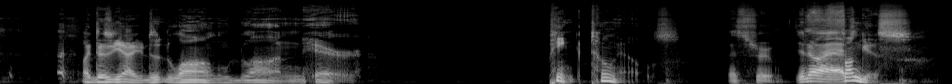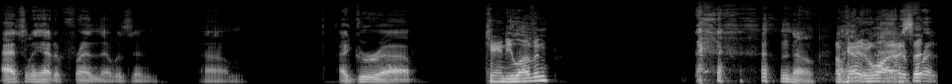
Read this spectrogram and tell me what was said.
like does yeah, long blonde hair. Pink toenails. That's true. You know, I actually, Fungus. I actually had a friend that was in, um, I grew up. Candy Loving? no. I Okay, had a- well, I, had I a said- friend,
